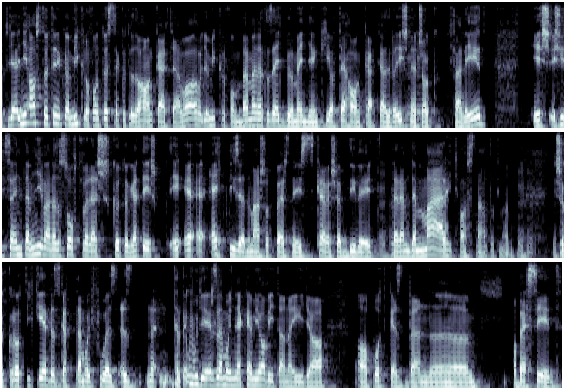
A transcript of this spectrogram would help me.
tehát ugye azt történik, hogy a mikrofont összekötöd a hangkártyával, hogy a mikrofon bemenet az egyből menjen ki a te hangkártyádra is, ne csak feléd, és, és itt szerintem nyilván ez a szoftveres kötögetés egy tized másodpercnél is kevesebb delay-t uh-huh. terem, de már így használhatatlan. Uh-huh. És akkor ott így kérdezgettem, hogy fú, ez, ez ne, tehát úgy érzem, hogy nekem javítana így a, a podcastben a beszéd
